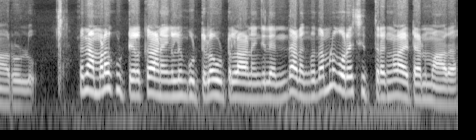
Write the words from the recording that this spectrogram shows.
മാറുള്ളൂ. ഇപ്പം നമ്മളെ കുട്ടികൾക്കാണെങ്കിലും കുട്ടികളെ കുട്ടികളാണെങ്കിലും എന്താണെങ്കിലും നമ്മൾ കുറേ ചിത്രങ്ങളായിട്ടാണ് മാറുക.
